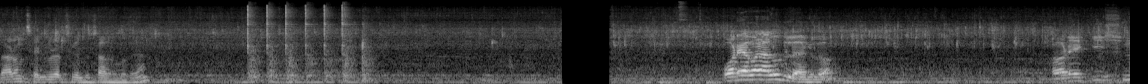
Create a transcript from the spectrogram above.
দারুণ সেট বেরোচ্ছে কিন্তু চালু করে হ্যাঁ? পরে আবার আলু দিলে এগুলো? হরে কৃষ্ণ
